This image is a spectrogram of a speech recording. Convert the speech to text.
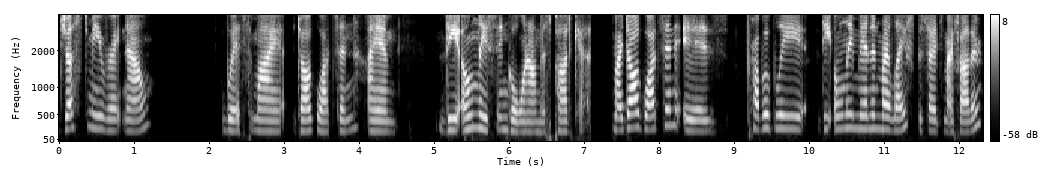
just me right now with my dog Watson. I am the only single one on this podcast. My dog Watson is probably the only man in my life besides my father.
